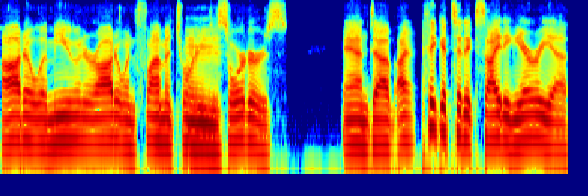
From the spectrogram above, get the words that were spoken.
autoimmune or autoinflammatory mm. disorders. And uh, I think it's an exciting area.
